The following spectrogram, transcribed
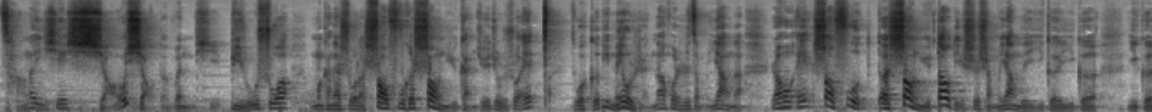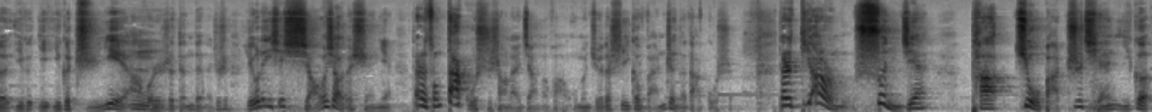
藏了一些小小的问题，比如说我们刚才说了，少妇和少女感觉就是说，哎，我隔壁没有人呢，或者是怎么样的。然后，哎，少妇呃少女到底是什么样的一个一个一个一个一一个职业啊，或者是等等的，就是留了一些小小的悬念。但是从大故事上来讲的话，我们觉得是一个完整的大故事。但是第二幕瞬间。他就把之前一个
